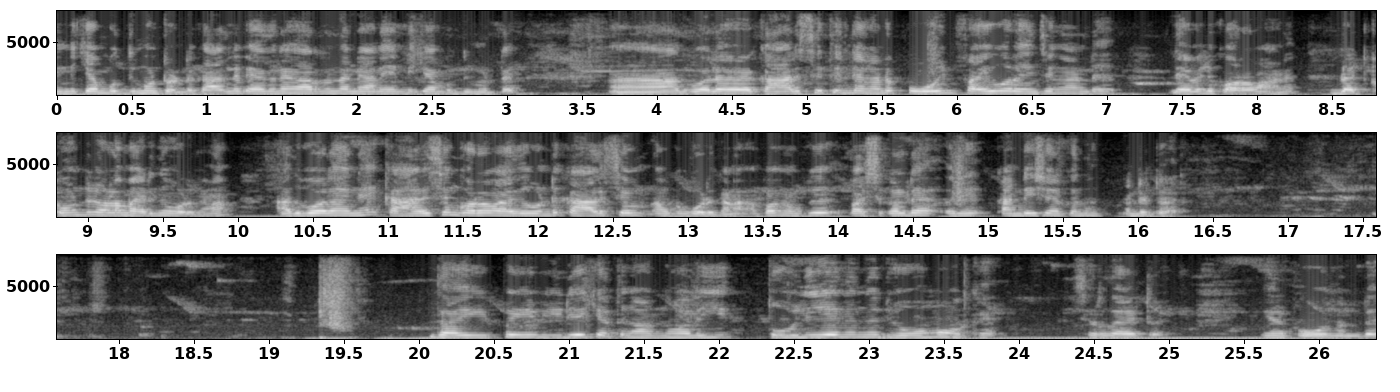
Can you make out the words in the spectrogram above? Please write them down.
എണ്ണിക്കാൻ ബുദ്ധിമുട്ടുണ്ട്. കാലിന് വേദന കാരണം തന്നെയാണ് എണ്ണിക്കാൻ ബുദ്ധിമുട്ട്. അതുപോലെ കാൽസ്യത്തിന്റെ അങ്ങോട്ട് പോയിന്റ് ഫൈവ് റേഞ്ച് എങ്ങാണ്ട് ലെവൽ കുറവാണ്. ബ്ലഡ് കൗണ്ടിനുള്ള മരുന്ന് കൊടുക്കണം. അതുപോലെ തന്നെ കാൽസ്യം കുറവായതുകൊണ്ട് കാൽസ്യം നമുക്ക് കൊടുക്കണം. അപ്പോൾ നമുക്ക് പശുക്കളുടെ ഒരു കണ്ടീഷനൊക്കെ ഒന്ന് കണ്ടിട്ട് വരാം. ഇതാ ഇപ്പോൾ ഈ വീഡിയോയ്ക്കകത്ത് കാണുന്ന പോലെ ഈ തൊലിയിൽ നിന്ന് രോമമൊക്കെ ചെറുതായിട്ട് ഇങ്ങനെ പോകുന്നുണ്ട്.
